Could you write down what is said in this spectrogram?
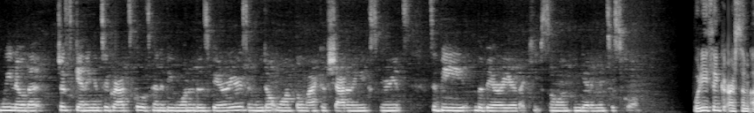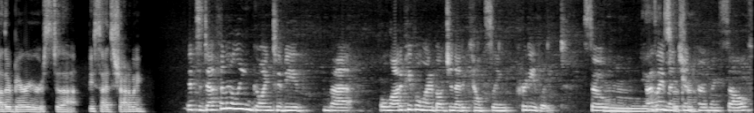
we know that just getting into grad school is going to be one of those barriers, and we don't want the lack of shadowing experience to be the barrier that keeps someone from getting into school. What do you think are some other barriers to that besides shadowing? It's definitely going to be that a lot of people learn about genetic counseling pretty late. So, mm, yeah, as I mentioned so for myself,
